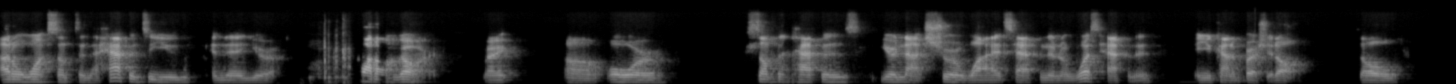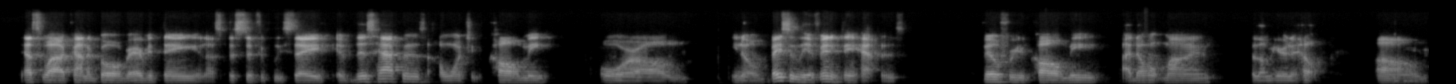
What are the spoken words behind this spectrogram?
I don't want something to happen to you and then you're caught off guard, right? Uh, or something happens, you're not sure why it's happening or what's happening, and you kind of brush it off. So that's why I kind of go over everything and I specifically say, if this happens, I want you to call me, or um, you know, basically, if anything happens, feel free to call me. I don't mind because I'm here to help. Um,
